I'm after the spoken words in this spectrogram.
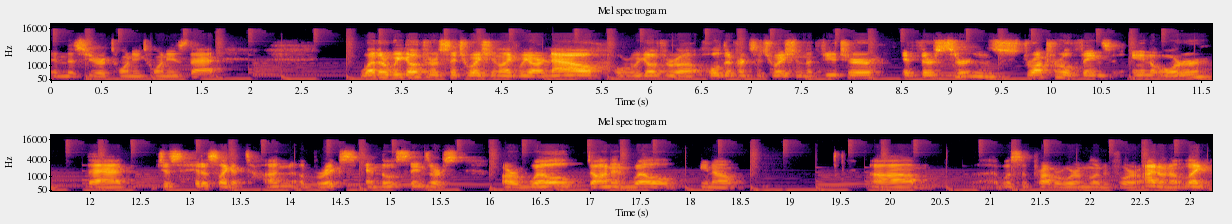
in this year of 2020 is that whether we go through a situation like we are now, or we go through a whole different situation in the future, if there's certain structural things in order that just hit us like a ton of bricks, and those things are are well done and well, you know, um, what's the proper word I'm looking for? I don't know. Like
